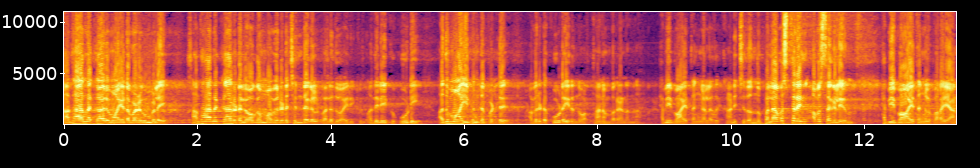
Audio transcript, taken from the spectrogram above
സാധാരണക്കാരുമായി ഇടപഴകുമ്പോഴേ സാധാരണക്കാരുടെ ലോകം അവരുടെ ചിന്തകൾ പലതുമായിരിക്കും അതിലേക്ക് കൂടി അതുമായി ബന്ധപ്പെട്ട് അവരുടെ കൂടെ ഇരുന്ന് വർത്താനം പറയണമെന്ന് ഹബീബായ തങ്ങൾ അത് കാണിച്ചു തന്നു. പല അവസര അവസ്ഥകളിലും ഹബീബായ തങ്ങൾ പറയാൻ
